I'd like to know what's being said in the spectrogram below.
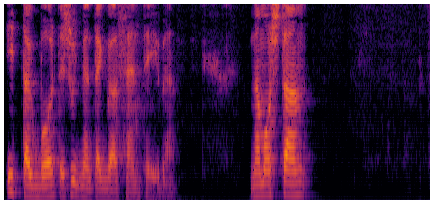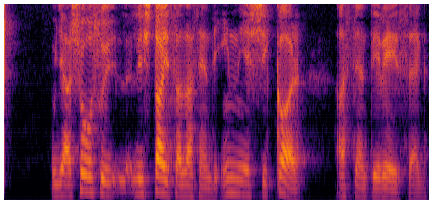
Ittak bort, és úgy mentek be a szentélybe. Na mostan, ugye a sószúj listais az azt jelenti inni, és sikar azt jelenti részeg.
